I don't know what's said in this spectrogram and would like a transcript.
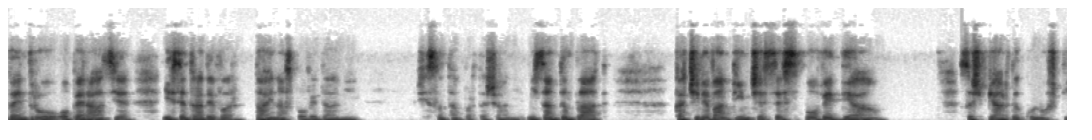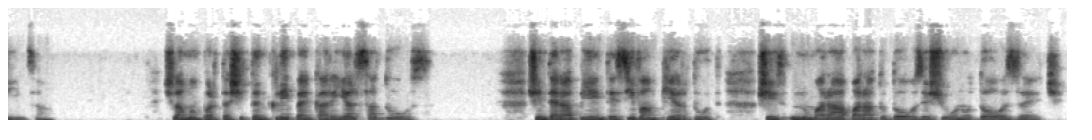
pentru operație este într-adevăr taina spovedanii și Sfânta Împărtășanie. Mi s-a întâmplat ca cineva în timp ce se spovedea să-și piardă cunoștința. Și l-am împărtășit în clipe în care el s-a dus. Și în terapie intensivă am pierdut. Și număra aparatul 21, 20,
